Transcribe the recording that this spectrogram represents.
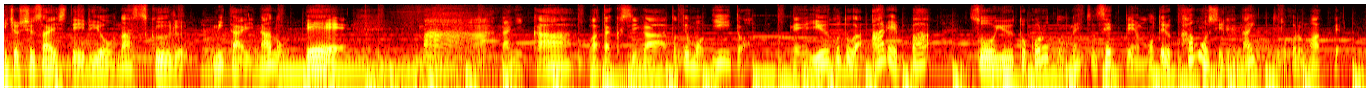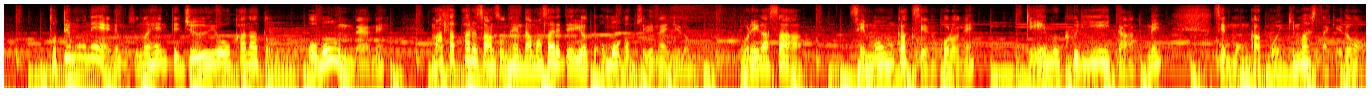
一応主催しているようなスクールみたいなので、まあ、何か私がとてもいいと、ね、いうことがあれば、そういうところとね、ちょっと接点を持てるかもしれないってところもあって。とてもね、でもその辺って重要かなと思うんだよね。またパルさんその辺騙されてるよって思うかもしれないけど、俺がさ、専門学生の頃ね、ゲームクリエイターのね、専門学校行きましたけど、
